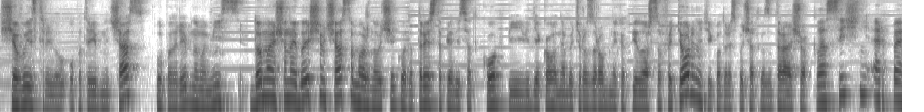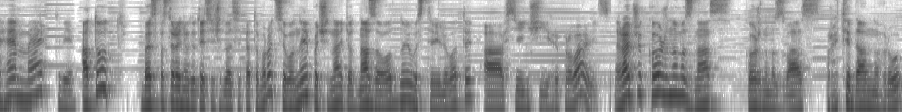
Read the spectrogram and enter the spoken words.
що вистрілив у потрібний час у потрібному місці. Думаю, що найближчим часом можна очікувати 350 копій від якого-небудь розробника Pillars of Eternity, котрий спочатку затирає, що класичні RPG мертві. А тут. Безпосередньо у 2025 році вони починають одна за одною вистрілювати, а всі інші ігри провалюються. Раджу кожному з нас, кожному з вас пройти дану гру,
